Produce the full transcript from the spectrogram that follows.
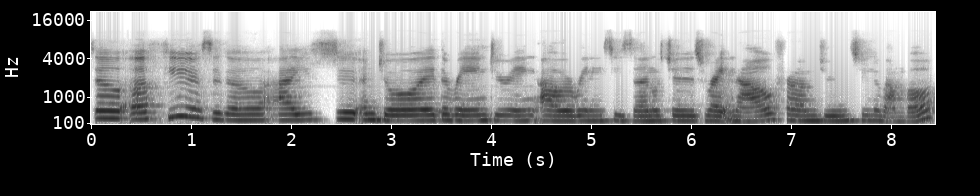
So a few years ago, I used to enjoy the rain during our rainy season, which is right now from June to November.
